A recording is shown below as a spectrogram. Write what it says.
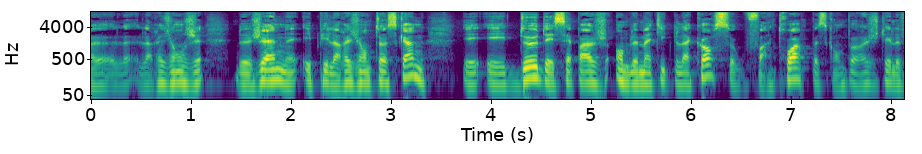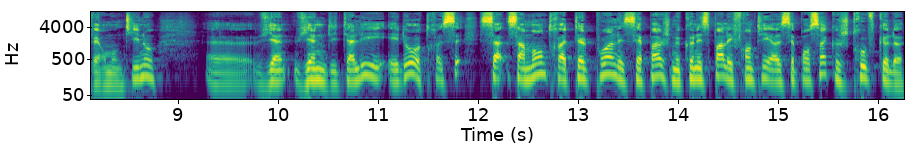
euh, la, la région de Gênes et puis la région Toscane. Et, et deux des cépages emblématiques de la Corse, ou enfin trois parce qu'on peut rajouter le Vermontino, euh, viennent, viennent d'Italie et d'autres. Ça, ça montre à tel point les cépages ne connaissent pas les frontières. C'est pour ça que je trouve que euh,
